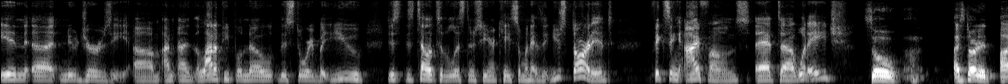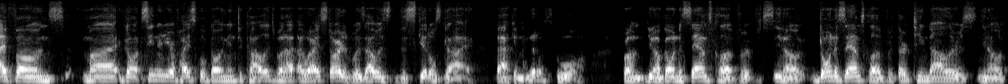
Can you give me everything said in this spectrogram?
in uh, New Jersey. Um, I'm, I, a lot of people know this story, but you just, just tell it to the listeners here in case someone has it. You started fixing iPhones at uh, what age? So I started iPhones my go, senior year of high school going into college, but I, I, where I started was I was the Skittles guy back in middle school from you know going to Sam's Club for you know going to Sam's Club for thirteen dollars, you know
